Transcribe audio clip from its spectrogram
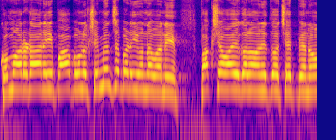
కుమారుడాని పాపములు క్షమించబడి ఉన్నవని పక్షవాయుగలనితో చెప్పాను.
